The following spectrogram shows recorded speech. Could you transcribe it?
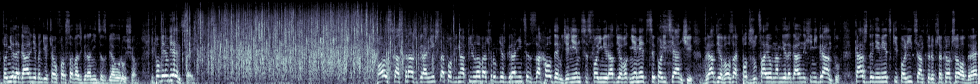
kto nielegalnie będzie chciał forsować granicę z Białorusią. I powiem więcej. Polska Straż Graniczna powinna pilnować również granicy z Zachodem, gdzie Niemcy swoimi radiowo- niemieccy policjanci w radiowozach podrzucają nam nielegalnych imigrantów. Każdy niemiecki policjant, który przekroczy Odrę,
